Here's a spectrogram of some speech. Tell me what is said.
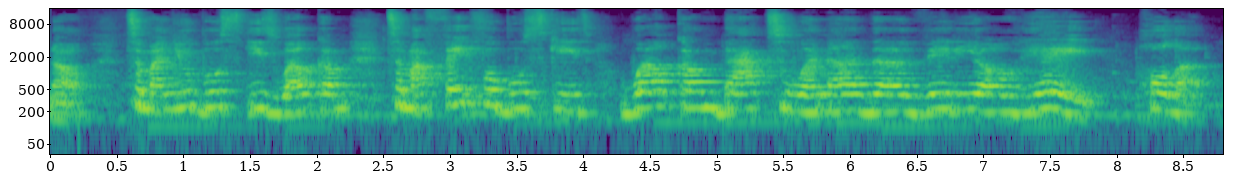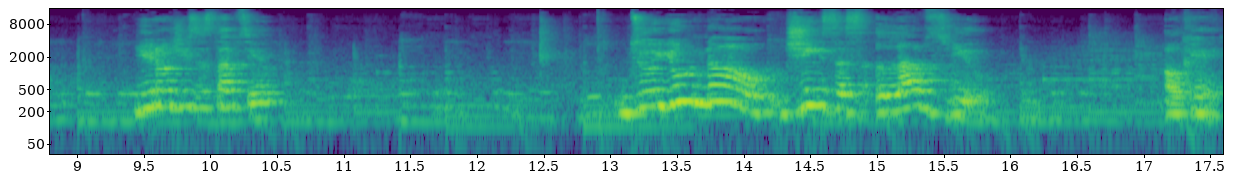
No. To my new booskies, welcome. To my faithful booskies, welcome back to another video. Hey, hold up. You know Jesus loves you? Do you know Jesus loves you? Okay,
